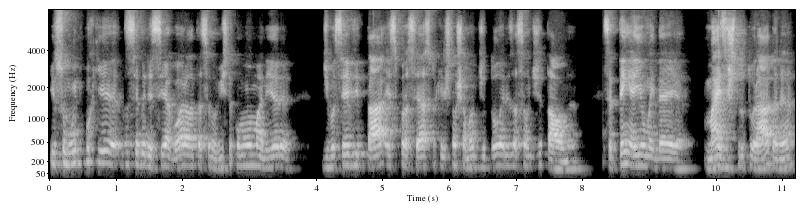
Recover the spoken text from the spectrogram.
Isso muito porque a CBDC agora está sendo vista como uma maneira de você evitar esse processo que eles estão chamando de dolarização digital, né? Você tem aí uma ideia mais estruturada, né?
